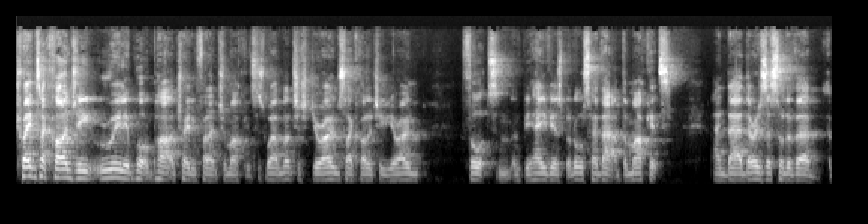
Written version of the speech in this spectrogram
Trade psychology, really important part of trading financial markets as well. Not just your own psychology, your own thoughts and, and behaviors, but also that of the markets. And uh, there is a sort of a, a,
